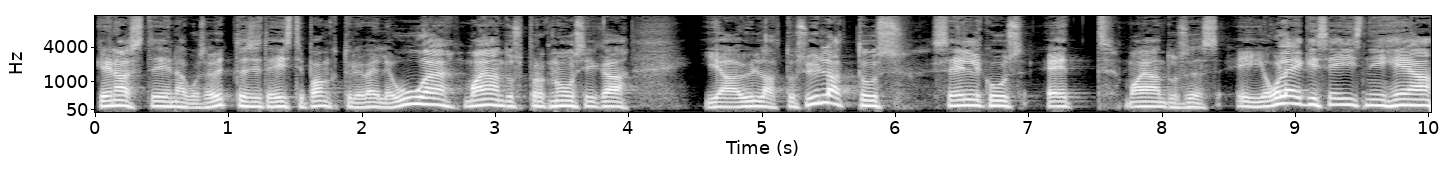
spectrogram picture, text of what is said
kenasti, nagu sa ütlesid, Eesti Pank tuli välja uue majandusprognoosiga ja üllatus-üllatus, selgus, et majanduses ei olegi seis nii hea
